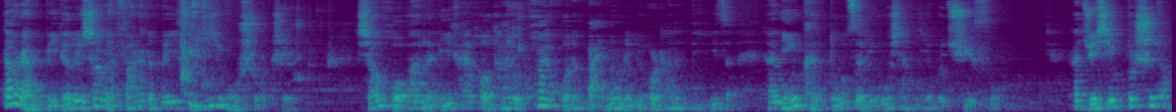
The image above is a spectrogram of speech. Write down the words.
当然，彼得对上面发生的悲剧一无所知。小伙伴们离开后，他又快活地摆弄了一会儿他的笛子。他宁肯独自留下，也不屈服。他决心不吃药，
